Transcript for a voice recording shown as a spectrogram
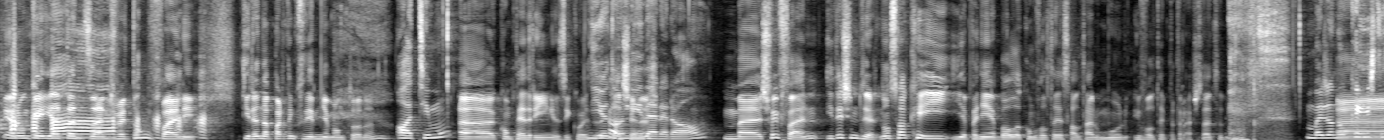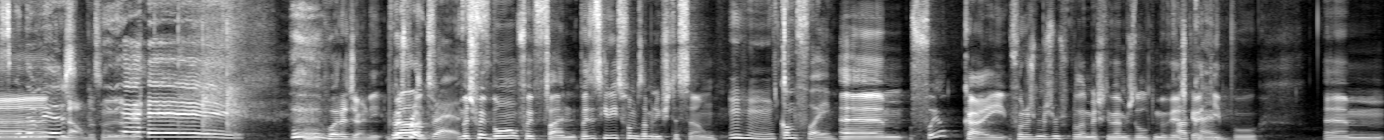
ver. Eu não caí há tantos anos, foi tão funny. Tirando a parte em que fazia a minha mão toda, Ótimo. ah, com pedrinhas e coisas. You aquelas don't need that at all. Mas foi fun e deixa-me dizer, não só caí e apanhei a bola, como voltei a saltar o muro e voltei para trás. Está tudo bem. Mas já não caíste a segunda Ah, vez. não, da segunda vez. What a journey. Mas pronto, Progress. mas foi bom, foi fun. Depois a seguir isso fomos à manifestação. Uhum, como foi? Um, foi ok. Foram os mesmos problemas que tivemos da última vez, que era tipo. um,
